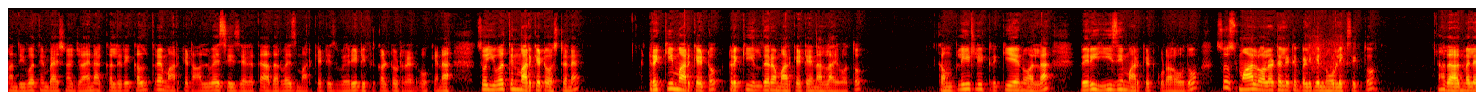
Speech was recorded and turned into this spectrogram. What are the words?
ನಂದು ಇವತ್ತಿನ ಬ್ಯಾಚ್ನ ಜಾಯ್ನ್ ಆಗಿ ಕಲಿರಿ. ಕಲ್ತ್ರೆ ಮಾರ್ಕೆಟ್ ಆಲ್ವೇಸ್ ಈಸಿ ಆಗುತ್ತೆ. Otherwise market is very difficult to trade ಓಕೆನಾ ಸೊ ಇವತ್ತಿನ ಮಾರ್ಕೆಟು ಅಷ್ಟೇ ಟ್ರಿಕ್ಕಿ ಮಾರ್ಕೆಟು ಟ್ರಿಕ್ಕಿ ಇಲ್ದಿರೋ ಮಾರ್ಕೆಟ್ ಏನಲ್ಲ ಇವತ್ತು. ಕಂಪ್ಲೀಟ್ಲಿ ಟ್ರಿಕ್ಕಿ ಏನೂ ಅಲ್ಲ. ವೆರಿ ಈಸಿ ಮಾರ್ಕೆಟ್ ಕೂಡ ಹೌದು. ಸೊ ಸ್ಮಾಲ್ ವಾಲಟಿಲಿಟಿ ಬೆಳಿಗ್ಗೆ ನೋಡ್ಲಿಕ್ಕೆ ಸಿಕ್ತು. ಅದಾದಮೇಲೆ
